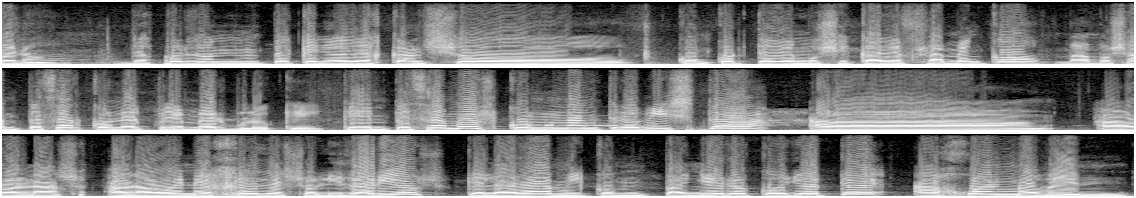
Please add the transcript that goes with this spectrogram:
Bueno, después de un pequeño descanso con corte de música de flamenco, vamos a empezar con el primer bloque, que empezamos con una entrevista a, a, las- a la ONG de Solidarios que la da mi compañero Coyote a Juan Noven.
